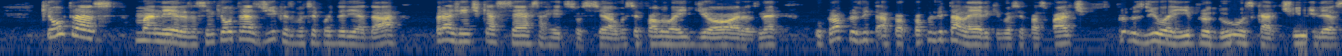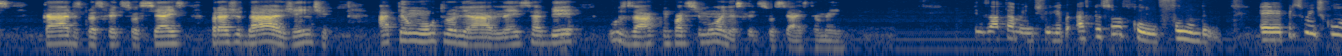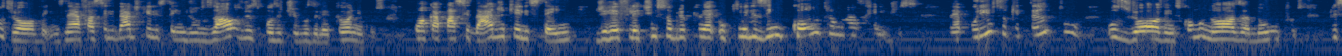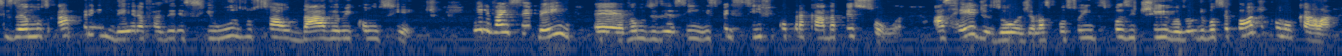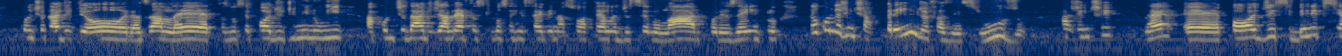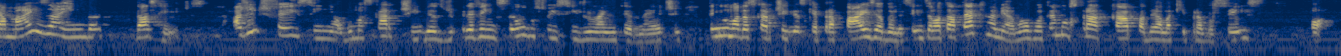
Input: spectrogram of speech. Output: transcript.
Que outras maneiras, assim, que outras dicas você poderia dar para a gente que acessa a rede social? Você falou aí de horas, né? O próprio, Vita, próprio Vitaleri, que você faz parte, produziu aí, produz cartilhas, cards para as redes sociais, para ajudar a gente a ter um outro olhar, né? E saber usar com parcimônia as redes sociais também. Exatamente, Felipe. As pessoas confundem, é, principalmente com os jovens, né, a facilidade que eles têm de usar os dispositivos eletrônicos com a capacidade que eles têm de refletir sobre o que, o que eles encontram nas redes. Né? Por isso que tanto os jovens como nós, adultos, precisamos aprender a fazer esse uso saudável e consciente. E ele vai ser bem, é, vamos dizer assim, específico para cada pessoa. As redes hoje, elas possuem dispositivos onde você pode colocar lá quantidade de horas, alertas, você pode diminuir a quantidade de alertas que você recebe na sua tela de celular, por exemplo. Então, quando a gente aprende a fazer esse uso, a gente né, é, pode se beneficiar mais ainda das redes. A gente fez, sim, algumas cartilhas de prevenção do suicídio na internet. Tem uma das cartilhas que é para pais e adolescentes, ela está até aqui na minha mão, vou até mostrar a capa dela aqui para vocês. Ó,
